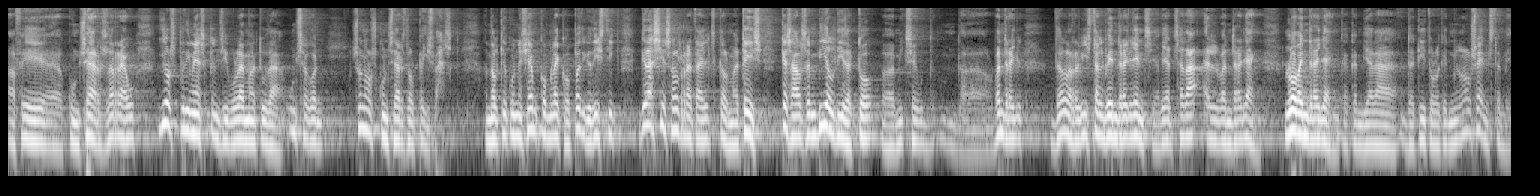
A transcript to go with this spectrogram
a fer eh, concerts arreu, i els primers que ens hi volem aturar, un segon, són els concerts del País Basc en el que coneixem com l'eco periodístic, gràcies als retalls que el mateix Casals envia al director, amic seu del Vendrell, de la revista El Vendrellense, aviat serà El Vendrellenc, Lo Vendrellenc, que canviarà de títol aquest 1900 també,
